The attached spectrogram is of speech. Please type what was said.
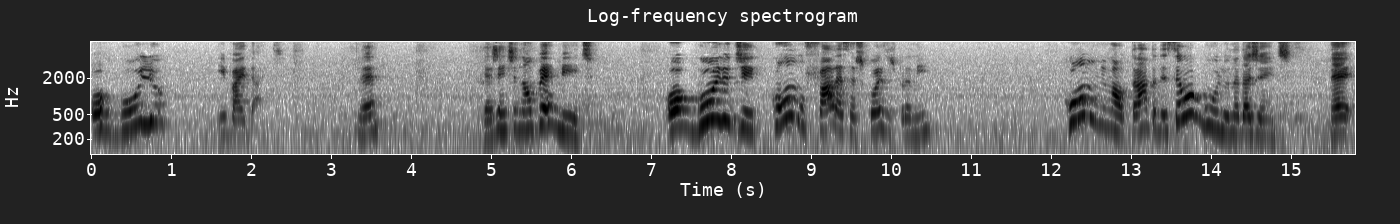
orgulho e vaidade. Né? E a gente não permite. Orgulho de como fala essas coisas para mim? Como me maltrata? Desse é o orgulho né, da gente, né?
